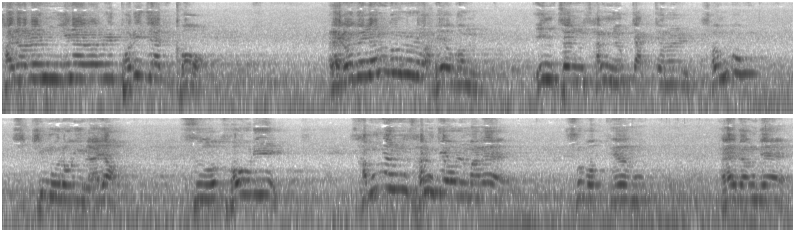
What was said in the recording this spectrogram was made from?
하늘은 이 나라를 버리지 않고 애고도 연군으로 하여금 인천 상륙작전을 성공시킴으로 인하여 수도 서울이 3년 3개월 만에 수복된 해병대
